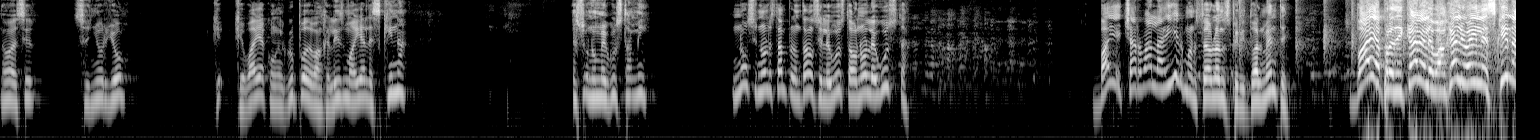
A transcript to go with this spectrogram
No va a decir, Señor, yo, que, vaya con el grupo de evangelismo ahí a la esquina. Eso no me gusta a mí. No, si no le están preguntando si le gusta o no le gusta. Vaya a echar bala ahí, hermano. Estoy hablando espiritualmente. Vaya a predicar el evangelio ahí en la esquina.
